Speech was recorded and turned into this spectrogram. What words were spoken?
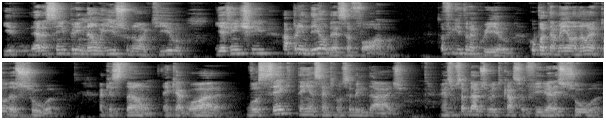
E era sempre não isso, não aquilo, e a gente aprendeu dessa forma. Então fique tranquilo, a culpa também ela não é toda sua. A questão é que agora, você que tem essa responsabilidade, a responsabilidade sobre educar seu filho, ela é sua.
